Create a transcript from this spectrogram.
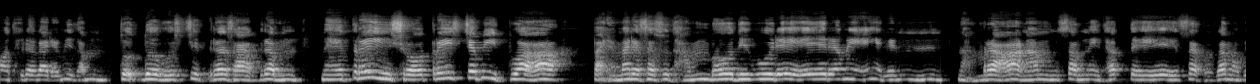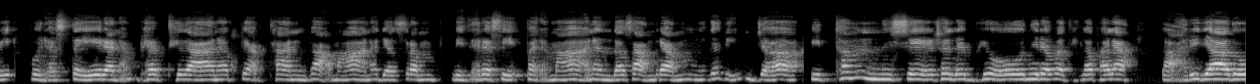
मथुरवरमिदम् तुिद्रसाद्रम् नेत्रैः श्रोत्रैश्च पीत्वा परमरससुधम्भोधिपुरे रमेरन् नम्राणम् सन्निधत्ते सकृतमपि पुरस्तेरनभ्यर्थिदानप्यर्थान् कामानजस्रं वितरसि परमानन्दसान्द्रं गतिं च इत्थं निःशेषलभ्यो निरवधिकफल पारिजातो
